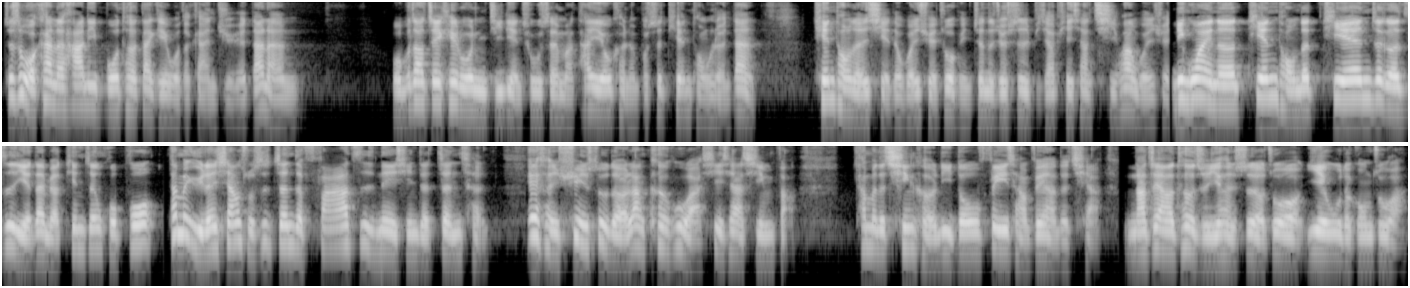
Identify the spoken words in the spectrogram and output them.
这是我看了《哈利波特》带给我的感觉。当然，我不知道 J.K. 罗琳几点出生嘛，他也有可能不是天同人。但天同人写的文学作品，真的就是比较偏向奇幻文学。另外呢，天同的“天”这个字也代表天真活泼。他们与人相处是真的发自内心的真诚，可以很迅速的让客户啊卸下心防。他们的亲和力都非常非常的强。那这样的特质也很适合做业务的工作啊。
